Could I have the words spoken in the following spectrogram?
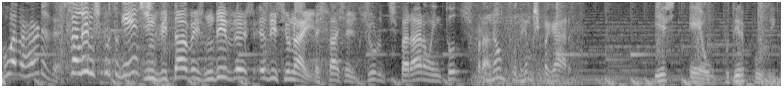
Who ever heard of this? Falemos português. Inevitáveis medidas adicionais. As taxas de juros dispararam em todos os prazos. Não podemos pagar. Este é o Poder Público,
